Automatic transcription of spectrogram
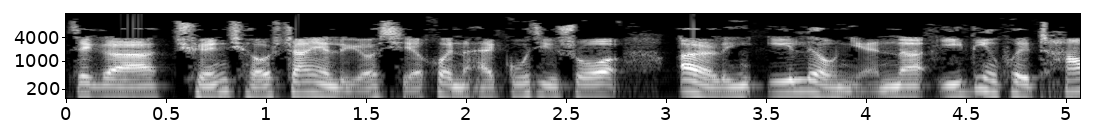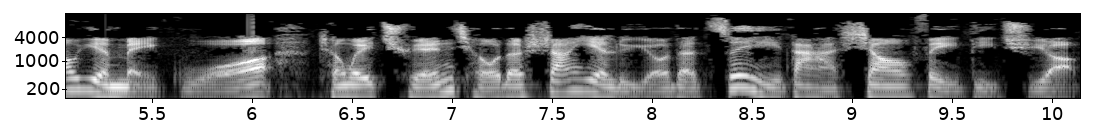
这个全球商业旅游协会呢还估计说，二零一一六年呢，一定会超越美国，成为全球的商业旅游的最大消费地区哦。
